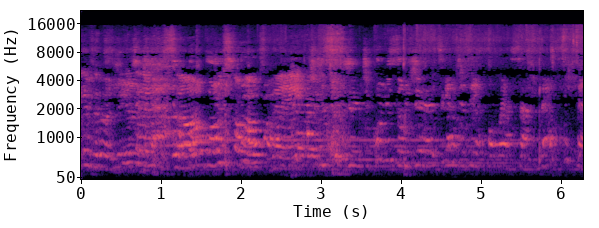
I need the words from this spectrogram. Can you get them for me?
livre, gente. televisão, vamos escovar os dentes. Gente, comissão Jéssica. Quer dizer, com essa Méxica?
